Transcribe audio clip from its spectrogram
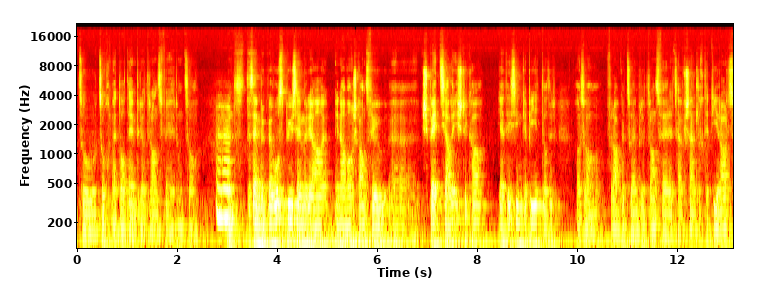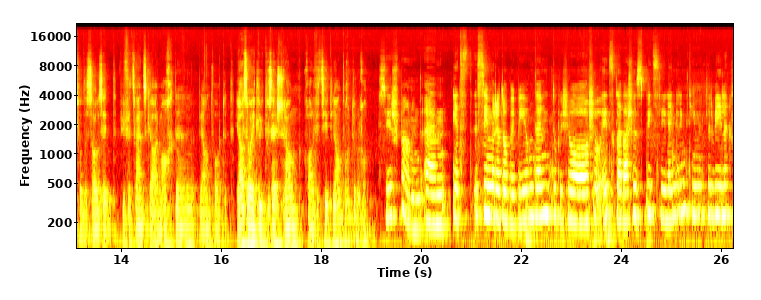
zu Zuchtmethoden, Embryotransfer und so. Mhm. Und das haben wir bewusst bei uns haben wir ja in Avanche ganz viele äh, Spezialisten gehabt, jeder in seinem Gebiet, oder? Also Fragen zu Embryotransfer hat selbstverständlich der Tierarzt, der das so seit 25 Jahren macht, äh, beantwortet. Ja, so haben die Leute aus erster Hand qualifizierte Antworten bekommen. Sehr spannend. Ähm, jetzt sind wir hier bei B&M. Du bist ja schon, jetzt glaube ich auch schon ein bisschen länger im Team mittlerweile.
